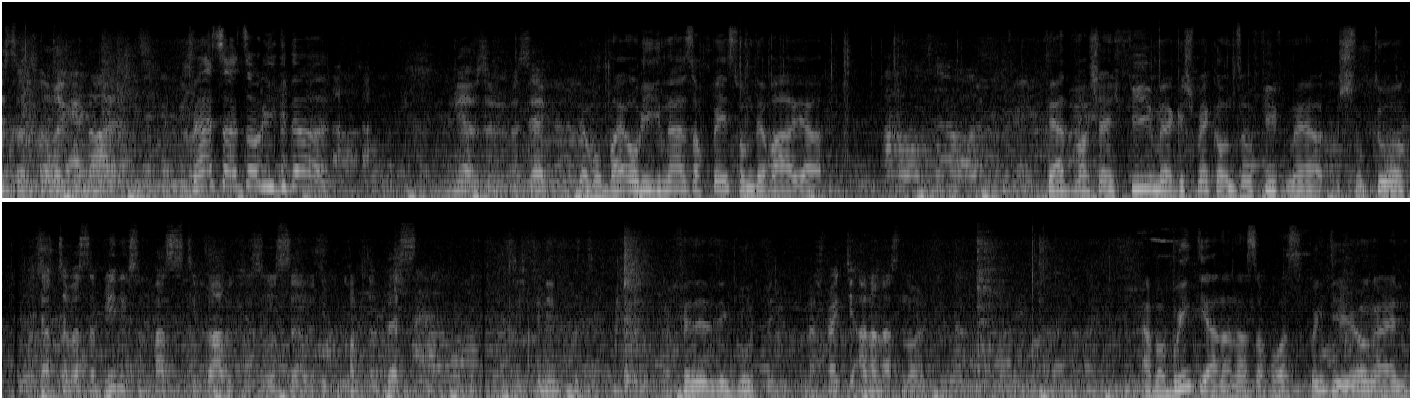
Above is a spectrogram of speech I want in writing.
ist das Original. Besser als Original. Ja, sehr gut. Ja, wobei Original ist auch Baseform. Der war ja. Der hat wahrscheinlich viel mehr Geschmäcker und so, viel mehr Struktur. Ich dachte, was am wenigsten passt, ist die Barbecue-Soße, aber die bekommt am besten. Also ich finde ihn gut. Ich finde den gut. Man schmeckt die Ananas null. Aber bringt die Ananas auch was? Bringt die irgendeinen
